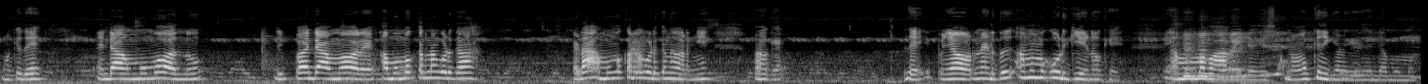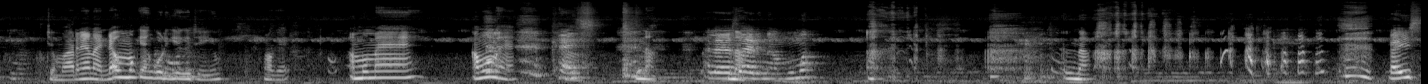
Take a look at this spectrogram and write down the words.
നമുക്കിതേ എന്റെ അമ്മൂമ്മ വന്നു. ഇപ്പം എന്റെ അമ്മ പറയാം അമ്മൂമ്മക്കെണ്ണം കൊടുക്ക. എടാ അമ്മൂമ്മക്കെണ്ണം കൊടുക്കുന്ന പറഞ്ഞ്. ഓക്കെ. അതെ ഇപ്പം ഞാൻ ഒരെണ്ണം എടുത്ത് അമ്മമ്മ കൊടുക്കുകയാണ് ഓക്കെ. അമ്മൂമ്മ പാവയില്ല നോക്കി നിൽക്കണം കേസ് എന്റെ അമ്മൂമ്മ. ചുമ്മാറിനാണ് എന്റെ അമ്മൂമ്മക്ക് ഞാൻ കൊടുക്കുകയൊക്കെ ചെയ്യും. ഓക്കെ. അമ്മൂമ്മേ അമ്മൂമ്മേ. എന്നാ എന്നാ. ഗൈസ്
